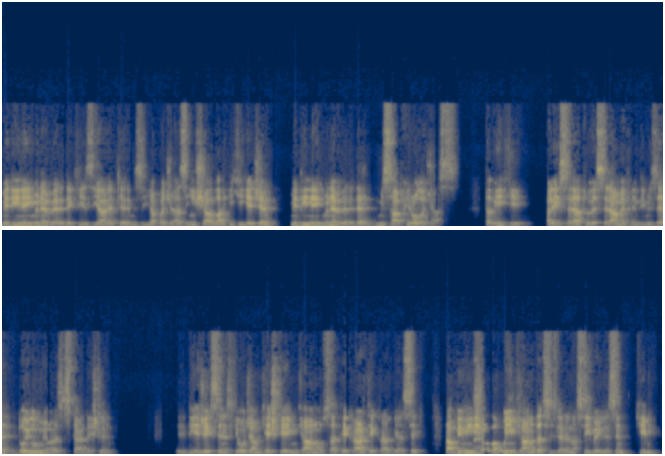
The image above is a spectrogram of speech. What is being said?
Medine-i Münevvere'deki ziyaretlerimizi yapacağız. İnşallah iki gece Medine-i Münevvere'de misafir olacağız. Tabii ki aleyhissalatu vesselam Efendimiz'e doyulmuyor aziz kardeşlerim. E, diyeceksiniz ki hocam keşke imkan olsa tekrar tekrar gelsek. Rabbim inşallah o imkanı da sizlere nasip eylesin. Kim?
